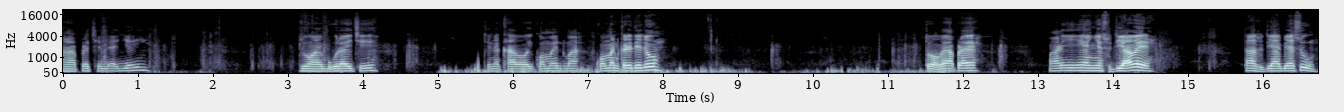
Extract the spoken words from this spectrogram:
અને આપણે છેલ્લે આવી ગયા જો આ બોરાય છે. જેને ખાવા હોય કોમેન્ટમાં, કોમેન્ટ કરી દેજો. તો હવે આપણે પાણી અહીંયા સુધી આવે. ત્યાં સુધી આ બેસું.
